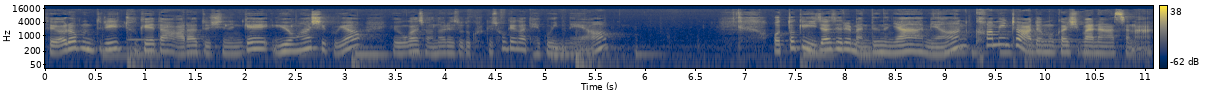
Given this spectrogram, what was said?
그래서 여러분들이 두 개 다 알아두시는 게 유용하시고요. 요가 저널에서도 그렇게 소개가 되고 있네요. 어떻게 이 자세를 만드느냐 하면 come into Mukha Svanasana,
